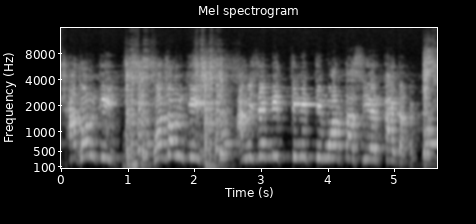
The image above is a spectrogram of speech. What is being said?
সাধন কি? ভজন কি? আমি যে নিত্যি নিত্যি মর্তাসি এর কায়দা থাকি। ঠিক আছে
